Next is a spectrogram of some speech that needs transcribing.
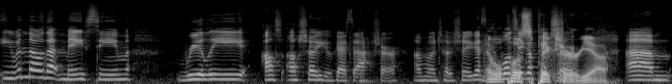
even though that may seem really, I'll, I'll show you guys after. I'm going to show you guys. And we'll, post a picture. Yeah. Um,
